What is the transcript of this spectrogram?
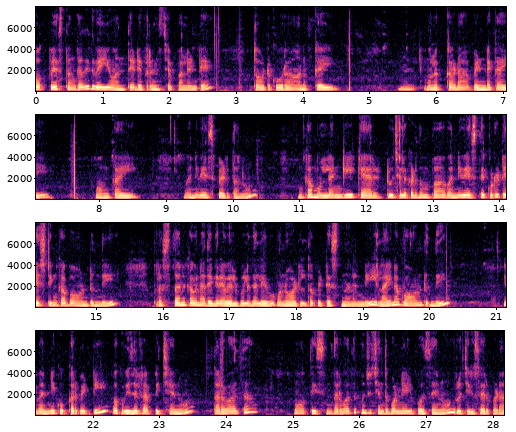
పప్పు వేస్తాం కదా ఇది వెయ్యం అంతే డిఫరెన్స్ చెప్పాలంటే. తోటకూర అనపకాయ ములక్కాడ బెండకాయ వంకాయ ఇవన్నీ వేసి పెడతాను. ఇంకా ముల్లంగి క్యారెట్ చిలకడదుంప అవన్నీ వేస్తే కూడా టేస్ట్ ఇంకా బాగుంటుంది. ప్రస్తుతానికి అవి నా దగ్గర అవైలబుల్గా లేవు ఉన్న వాటితో పెట్టేస్తున్నానండి. ఇలా అయినా బాగుంటుంది. ఇవన్నీ కుక్కర్ పెట్టి ఒక విజిల్ రప్పించాను. తర్వాత మూత తీసిన తర్వాత కొంచెం చింతపండు నీళ్ళు పోసాను రుచికి సరిపడా.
